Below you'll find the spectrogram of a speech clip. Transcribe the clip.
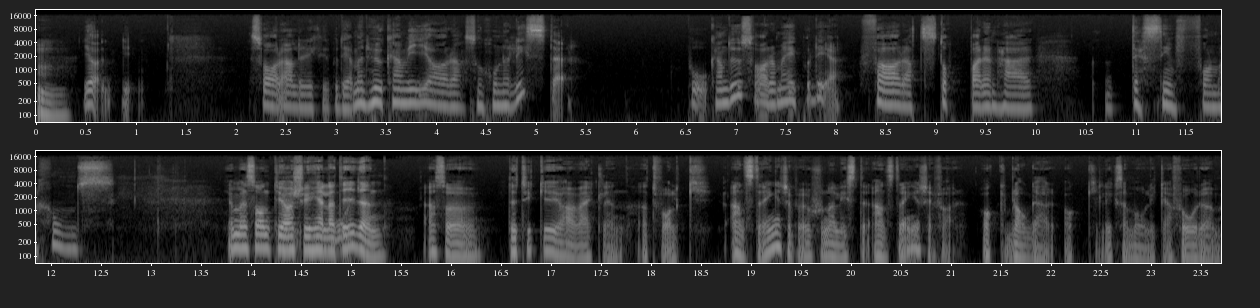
Mm. Jag, jag svarar aldrig riktigt på det. Men hur kan vi göra som journalister? På, kan du svara mig på det? För att stoppa den här desinformations... Ja men sånt görs ju hela tiden. Alltså det tycker jag verkligen att folk anstränger sig för. Journalister anstränger sig för. Och bloggar och liksom olika forum.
